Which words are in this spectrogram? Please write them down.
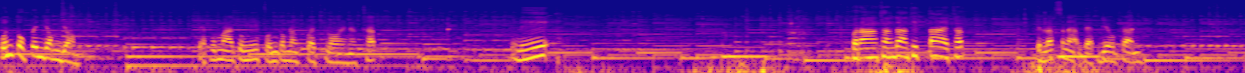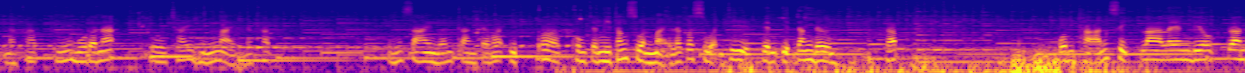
ฝนตกเป็นหย่อมๆ แต่ผมมาตรงนี้ฝนกำลังปล่อยๆนะครับตรงนี้ปรางทางด้านทิศใต้ครับ เป็นลักษณะแบบเดียวกันนะครับทีนี้บูรณะ โดยใช้หินใหม่นะครับ หินทรายเหมือนกัน แต่ว่าอิฐก็คงจะมีทั้งส่วนใหม่ แล้วก็ส่วนที่เป็นอิฐดั้งเดิมครับ บนฐานศิลาแรงเดียวกัน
